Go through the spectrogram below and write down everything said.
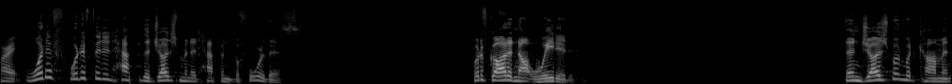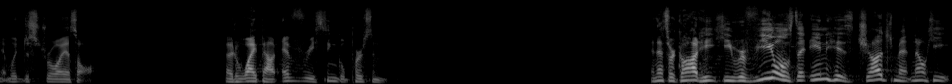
All right, what if what if it had happened the judgment had happened before this? What if God had not waited? Then judgment would come and it would destroy us all. It would wipe out every single person. And that's where God, he, he reveals that in his judgment, no, he,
